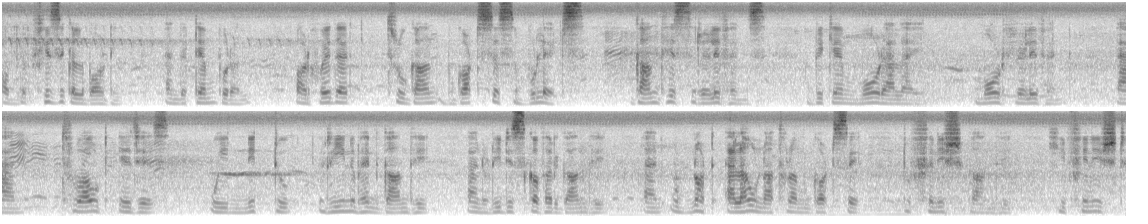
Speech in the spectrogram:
of the physical body and the temporal or whether through Godse's bullets, Gandhi's relevance became more alive, more relevant and throughout ages we need to reinvent Gandhi and rediscover Gandhi and would not allow Nathuram Godse to finish Gandhi. He finished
